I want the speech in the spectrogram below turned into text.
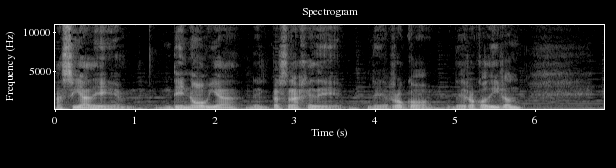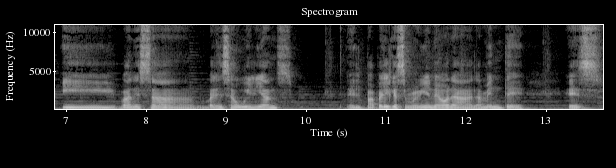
hacía de, novia del personaje de, Rocco, de Rocco Dillon. Y Vanessa, Vanessa Williams, el papel que se me viene ahora a la mente es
